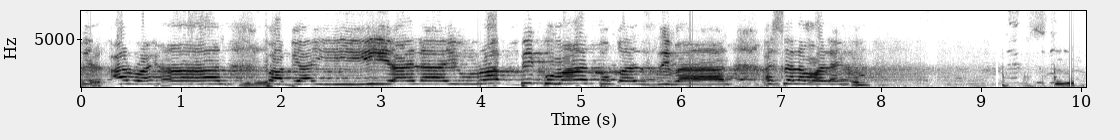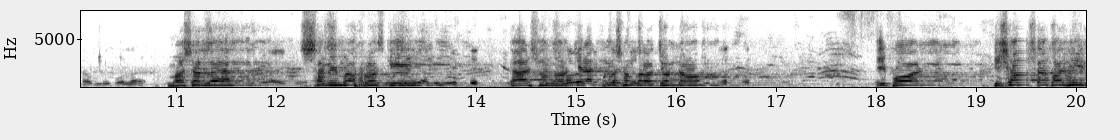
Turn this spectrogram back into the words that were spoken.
في الأرحام. فبأي آلاء ربكما تكذبان؟ السلام عليكم. মাশাল্লাহ শামীম আফরোজকে তার সুন্দর কেরাত প্রদর্শন করার জন্য এরপর পারভিন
